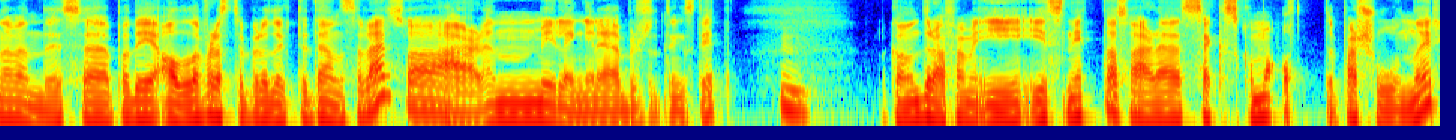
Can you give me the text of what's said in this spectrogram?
nødvendigvis eh, På de aller fleste produkter og tjenester der, så er det en mye lengre beslutningstid. kan du dra frem i, i snitt, da, så er det 6,8 personer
